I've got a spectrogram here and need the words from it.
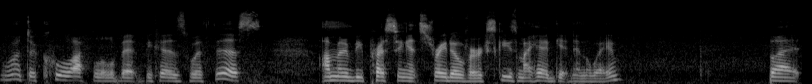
I want it to cool off a little bit because with this, I'm going to be pressing it straight over. Excuse my head getting in the way. But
